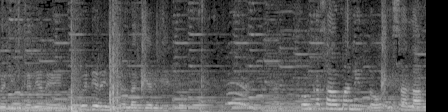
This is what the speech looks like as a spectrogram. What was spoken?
ganirin. Pwedeng ganirin. Pwede rin siya lagyan dito. So, ang kasama nito, isa lang.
